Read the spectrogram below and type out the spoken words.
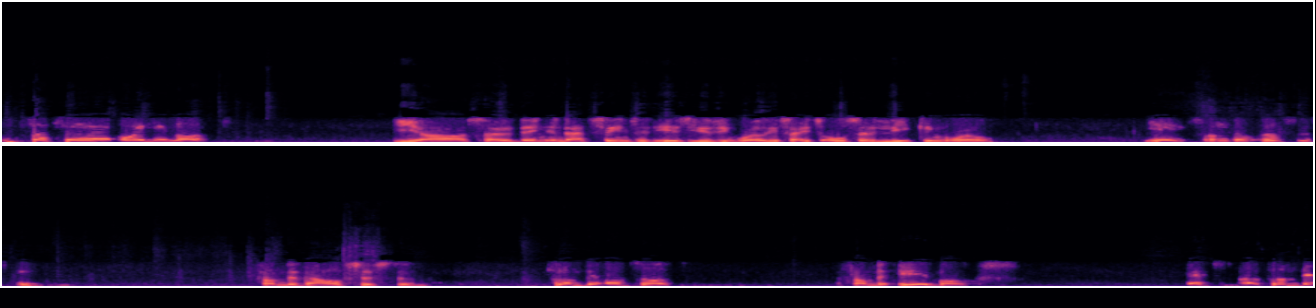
it sucks uh, oil a lot. Yeah, so then in that sense it is using oil. You say it's also leaking oil Yes, from the valve system, from the valve system, from the exhaust, from the airbox. Ex- uh, from the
